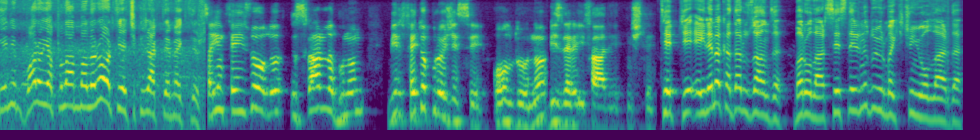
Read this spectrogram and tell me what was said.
yeni baro yapılanmaları ortaya çıkacak demektir. Sayın Feyzoğlu ısrarla bunun bir FETÖ projesi olduğunu bizlere ifade etmişti. Tepki eyleme kadar uzandı. Barolar seslerini duyurmak için yollarda.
